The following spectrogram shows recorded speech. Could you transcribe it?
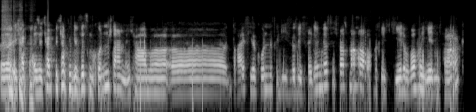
Äh, ich habe also ich habe ich habe einen gewissen Kundenstamm. Ich habe äh, drei, vier Kunden, für die ich wirklich regelmäßig was mache, auch wirklich jede Woche, jeden Tag.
